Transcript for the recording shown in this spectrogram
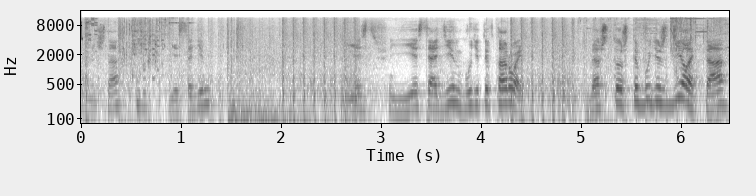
Отлично. Есть один. Есть, есть один. Будет и второй. Да что ж ты будешь делать-то, а?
